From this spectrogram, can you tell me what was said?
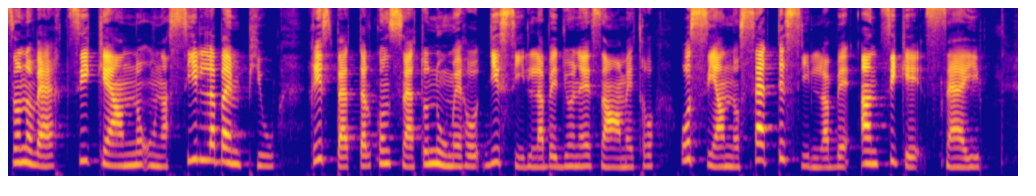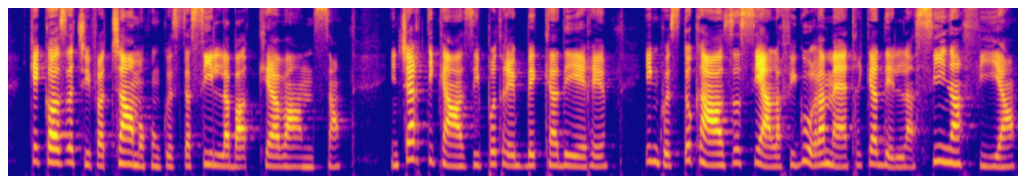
Sono versi che hanno una sillaba in più rispetto al consueto numero di sillabe di un esametro, ossia hanno sette sillabe anziché sei. Che cosa ci facciamo con questa sillaba che avanza? In certi casi potrebbe cadere. In questo caso si ha la figura metrica della sinafia.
